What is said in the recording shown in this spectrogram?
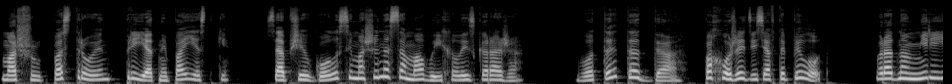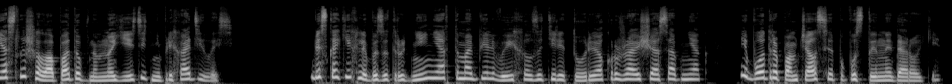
«Маршрут построен. Приятной поездки», — сообщил голос, и машина сама выехала из гаража. «Вот это да! Похоже, здесь автопилот. В родном мире я слышала о подобном, но ездить не приходилось». Без каких-либо затруднений автомобиль выехал за территорию, окружающую особняк, и бодро помчался по пустынной дороге.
